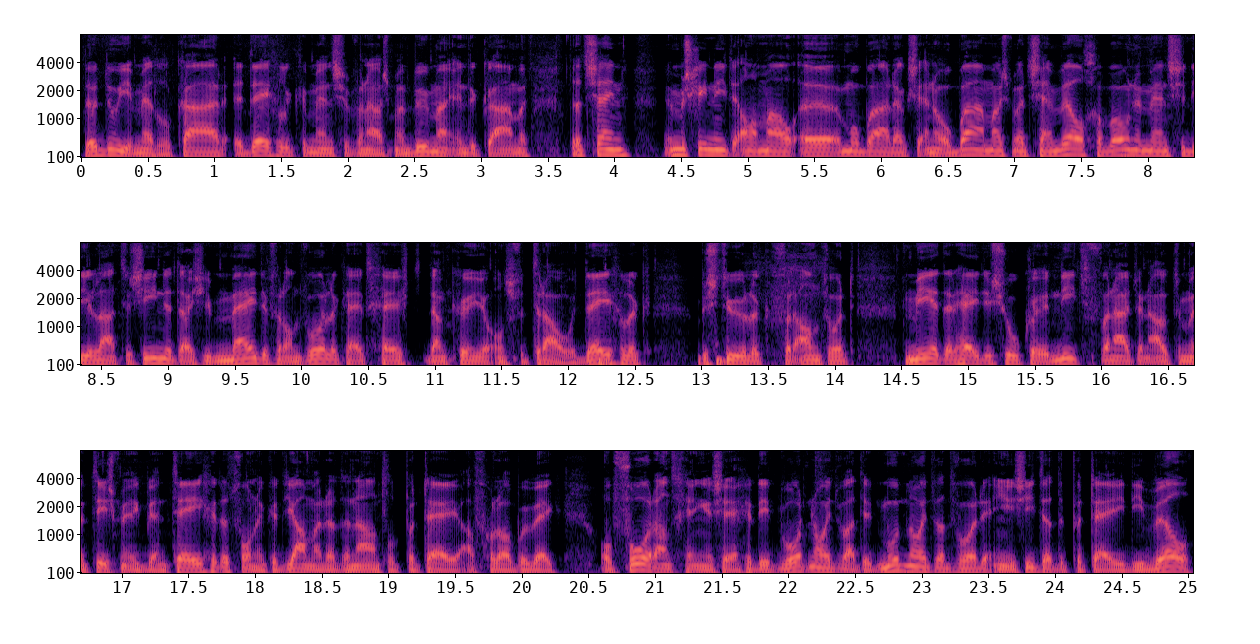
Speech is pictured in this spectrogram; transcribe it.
Dat doe je met elkaar. Degelijke mensen van Asma Buma in de Kamer. Dat zijn misschien niet allemaal uh, Mubaraks en Obama's... maar het zijn wel gewone mensen die laten zien... dat als je mij de verantwoordelijkheid geeft... dan kun je ons vertrouwen. Degelijk, bestuurlijk, verantwoord. Meerderheden zoeken niet vanuit een automatisme. Ik ben tegen. Dat vond ik het jammer dat een aantal partijen afgelopen week... op voorhand gingen zeggen... dit wordt nooit wat, dit moet nooit wat worden. En je ziet dat de partijen die wel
